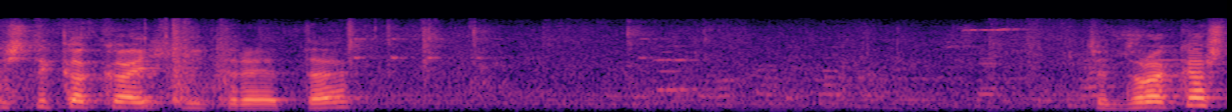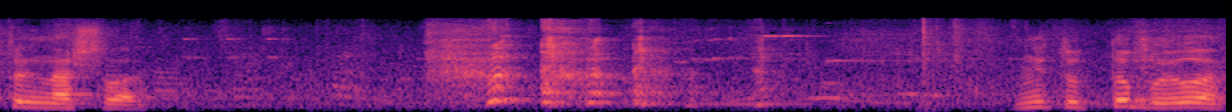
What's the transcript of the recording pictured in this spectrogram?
Ишь ты какая хитрая-то, а? Ты дурака, что ли, нашла? Не тут-то было.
